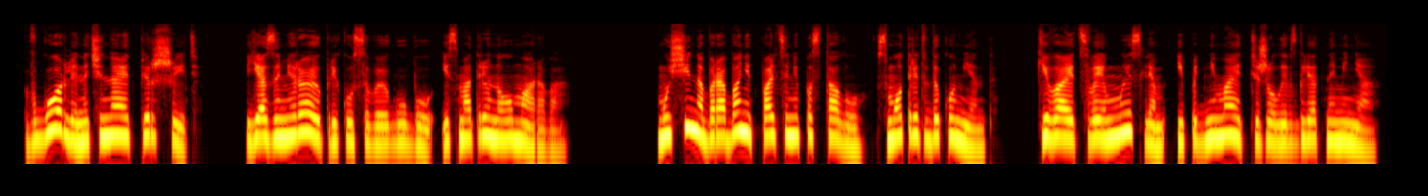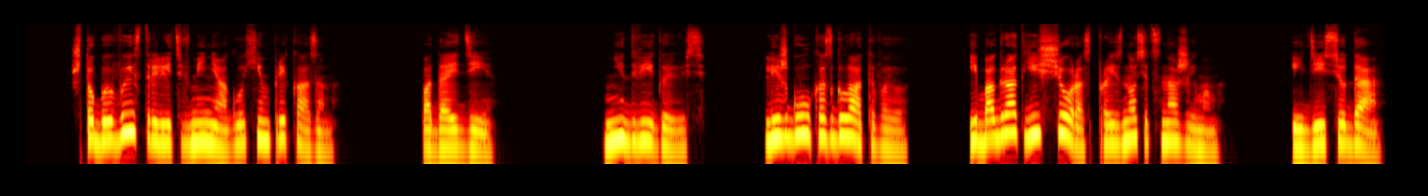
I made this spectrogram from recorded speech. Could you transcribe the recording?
в горле начинает першить. Я замираю, прикусывая губу, и смотрю на Умарова. Мужчина барабанит пальцами по столу, смотрит в документ, кивает своим мыслям и поднимает тяжелый взгляд на меня, чтобы выстрелить в меня глухим приказом. «Подойди». Не двигаюсь, лишь гулко сглатываю, и Баграт еще раз произносит с нажимом. «Иди сюда».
